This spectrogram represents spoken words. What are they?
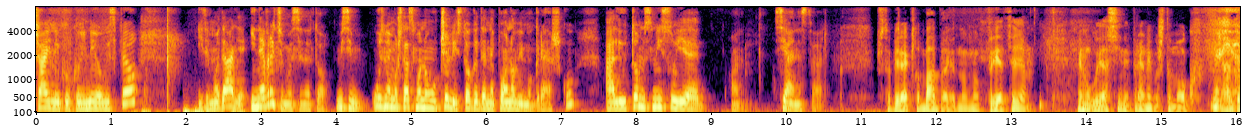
čajniku koji nije uspeo, idemo dalje i ne vraćamo se na to. Mislim, uzmemo šta smo naučili iz toga da ne ponovimo grešku, ali u tom smislu je on, sjajna stvar što bi rekla baba jednog mog prijatelja, ne mogu ja sine pre nego što mogu. Tako,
